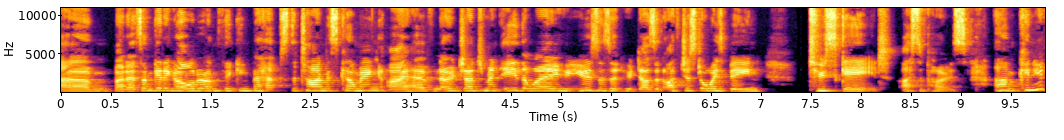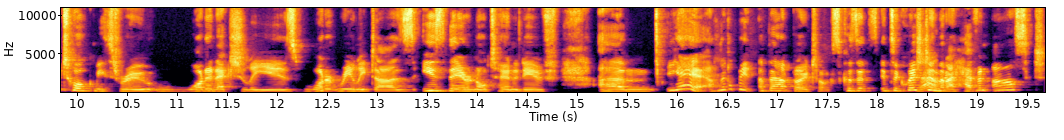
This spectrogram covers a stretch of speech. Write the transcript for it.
um, but as I'm getting older, I'm thinking perhaps the time is coming. I have no judgment either way. Who uses it? Who doesn't? I've just always been too scared, I suppose. Um, can you talk me through what it actually is, what it really does? Is there an alternative? Um, yeah, a little bit about Botox because it's it's a question yeah. that I haven't asked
